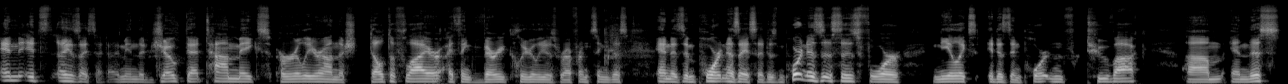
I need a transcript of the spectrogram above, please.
and it's as I said. I mean, the joke that Tom makes earlier on the Delta Flyer, I think, very clearly is referencing this. And as important as I said, as important as this is for Neelix, it is important for Tuvok. Um, and this,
